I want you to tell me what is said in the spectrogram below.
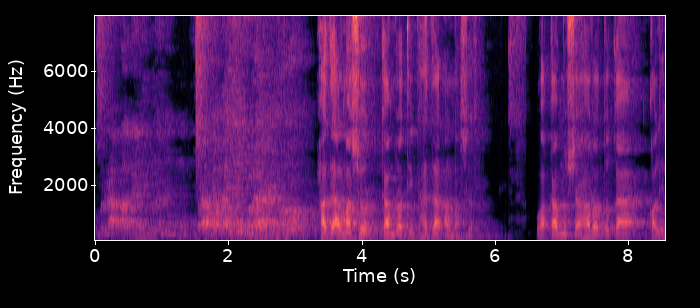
berapa gaji bulananmu? berapa gaji bulananmu? hadza al masyhur kam roti hadza al masyhur wa kam syaharatuka qalil.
